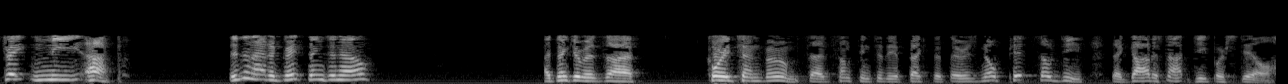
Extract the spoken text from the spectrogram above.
straighten me up? Isn't that a great thing to know? I think it was uh, Corrie Ten Boom said something to the effect that there is no pit so deep that God is not deeper still.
